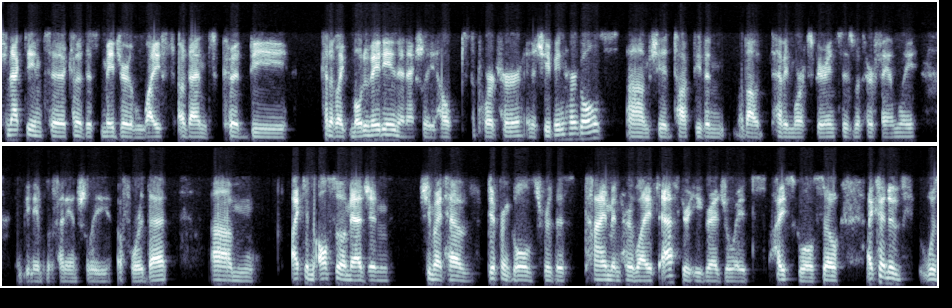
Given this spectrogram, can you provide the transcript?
connecting to kind of this major life event could be kind of like motivating and actually helped support her in achieving her goals. Um, she had talked even about having more experiences with her family and being able to financially afford that. Um, I can also imagine she might have different goals for this time in her life after he graduates high school. So I kind of was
